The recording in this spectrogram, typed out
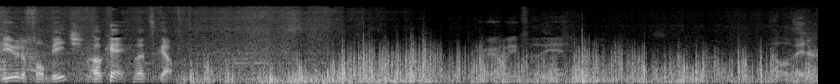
Beautiful beach. Okay, let's go. We're waiting for the elevator.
